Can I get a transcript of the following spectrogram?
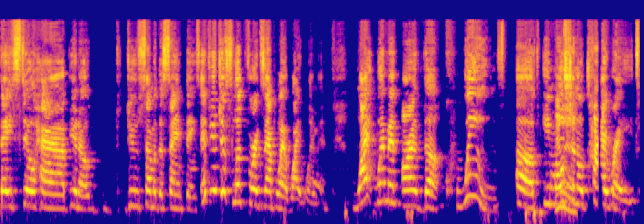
they still have you know do some of the same things. If you just look for example at white women white women are the queens of emotional tirades.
